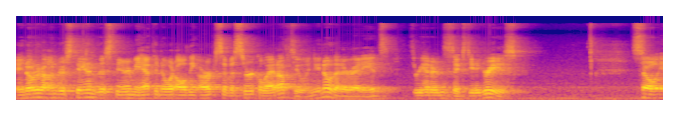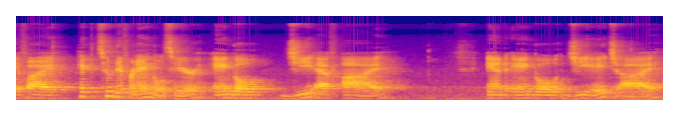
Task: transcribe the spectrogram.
In order to understand this theorem, you have to know what all the arcs of a circle add up to, and you know that already. It's 360 degrees. So if I pick two different angles here, angle GFI and angle GHI,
